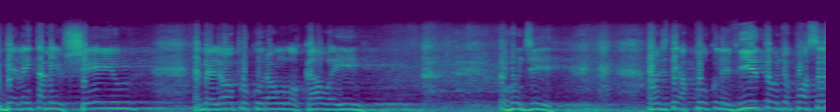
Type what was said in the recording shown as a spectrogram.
em Belém está meio cheio, é melhor procurar um local aí onde, onde tenha pouco levita, onde eu possa,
